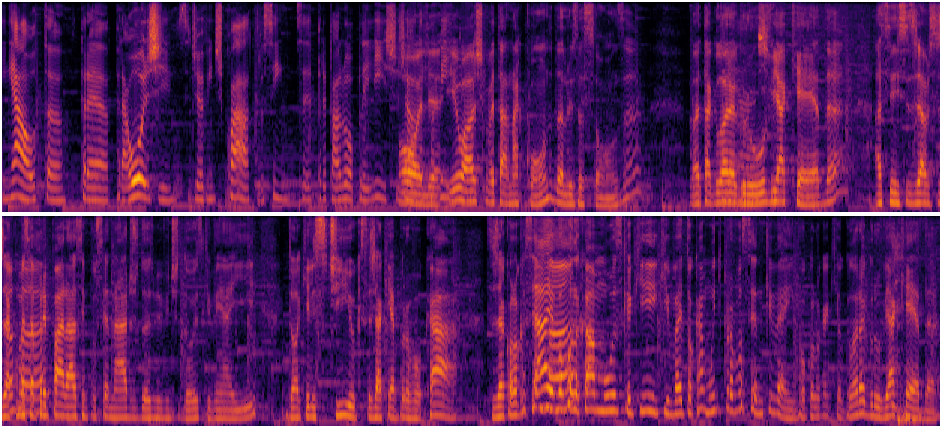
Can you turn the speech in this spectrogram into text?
em alta pra, pra hoje, esse dia 24, assim? Você preparou a playlist já? Olha, eu acho que vai estar Anaconda, da Luísa Sonza. Vai estar Glória Também Groove, acho. A Queda. Assim, você já, você já Aham. começa a preparar assim, pro cenário de 2022 que vem aí. Então, aquele estilo que você já quer provocar, você já coloca assim, ah, eu vou colocar uma música aqui que vai tocar muito pra você no que vem. Vou colocar aqui, ó, Glória Groove, A Queda.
